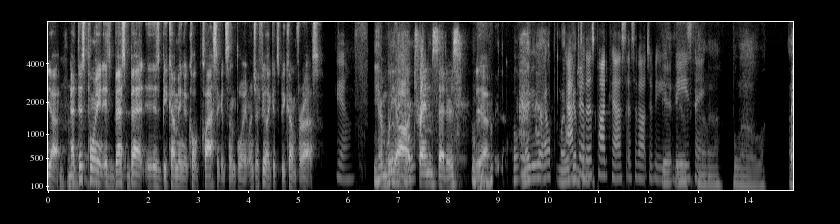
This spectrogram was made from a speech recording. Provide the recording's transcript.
Yeah. Mhm. At this point, its best bet is becoming a cult classic at some point, which I feel like it's become for us. Yeah. Yeah, and we're we the cult. trendsetters. Yeah. We're the cult. Maybe we're helping. Maybe we're After this podcast, it's about to be it the is thing. gonna blow. up.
